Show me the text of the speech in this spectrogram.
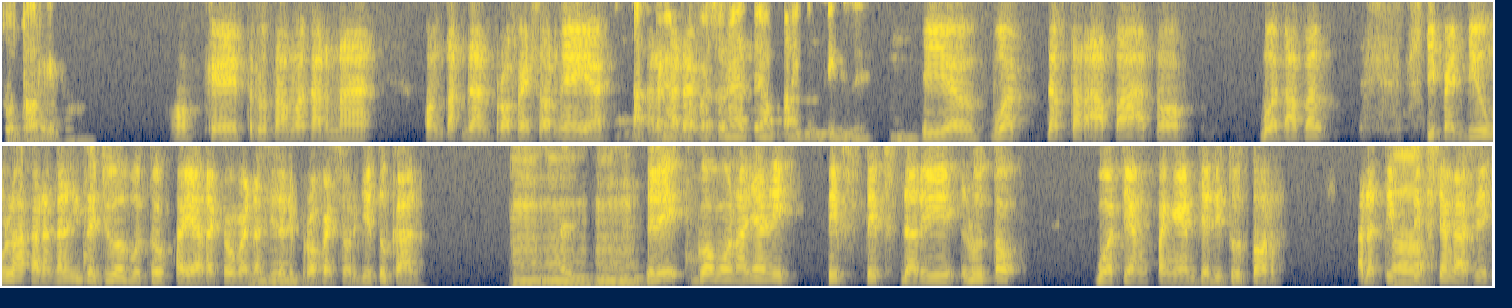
tutor gitu. Oke terutama karena kontak dan profesornya ya. Kontak dengan profesornya itu yang paling penting sih. Hmm. iya buat daftar apa atau buat apa stipendium lah. Kadang-kadang kita juga butuh kayak rekomendasi hmm. dari profesor gitu kan. Hmm, hmm, hmm. jadi gue mau nanya nih tips-tips dari Luto buat yang pengen jadi tutor. Ada tips-tipsnya nggak sih?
